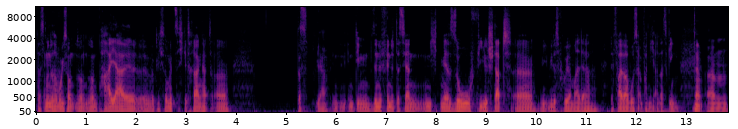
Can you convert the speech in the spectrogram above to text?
dass man das auch wirklich so, so, so ein paar Jahre äh, wirklich so mit sich getragen hat. Äh, das, ja, in, in dem Sinne findet das ja nicht mehr so viel statt, äh, wie, wie das früher mal der, der Fall war, wo es einfach nicht anders ging. Ja. ähm,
